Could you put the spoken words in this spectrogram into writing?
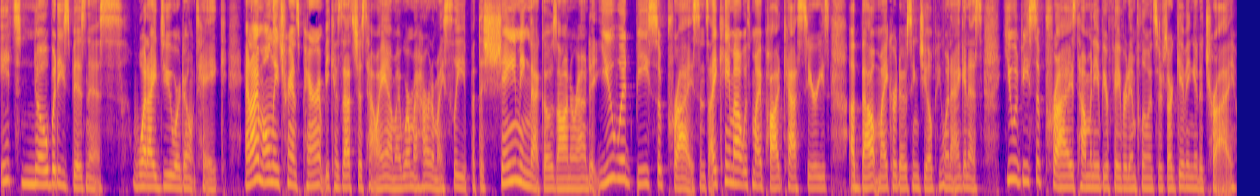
It's nobody's business what I do or don't take. And I'm only transparent because that's just how I am. I wear my heart on my sleeve. But the shaming that goes on around it, you would be surprised. Since I came out with my podcast series about microdosing GLP 1 agonists, you would be surprised how many of your favorite influencers are giving it a try.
